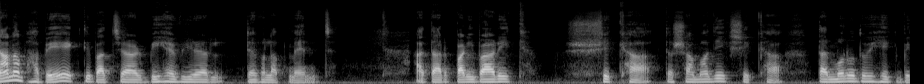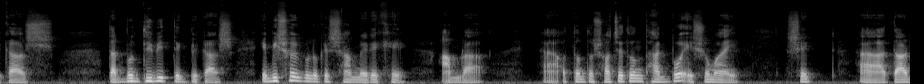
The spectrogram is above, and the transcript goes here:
নানাভাবে একটি বাচ্চার বিহেভিয়ারাল ডেভেলপমেন্ট আর তার পারিবারিক শিক্ষা, তার সামাজিক শিক্ষা, তার মনোদৈহিক বিকাশ, তার বুদ্ধিভিত্তিক বিকাশ এই বিষয়গুলোকে সামনে রেখে আমরা অত্যন্ত সচেতন থাকব। এ সময় সে তার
